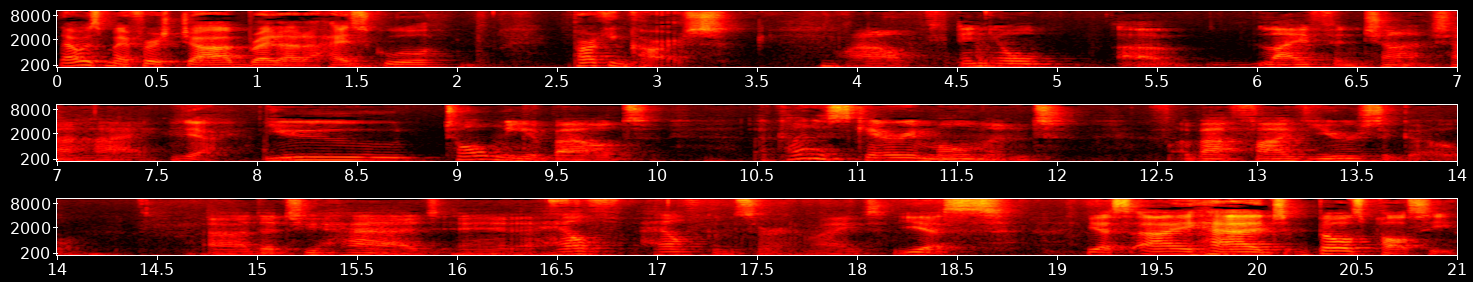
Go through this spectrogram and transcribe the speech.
that was my first job right out of high school, parking cars. Wow. In your uh, life in Sha- Shanghai, Yeah. you told me about a kind of scary moment f- about five years ago uh, that you had a a health health concern, right? Yes, yes. I had Bell's palsy.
